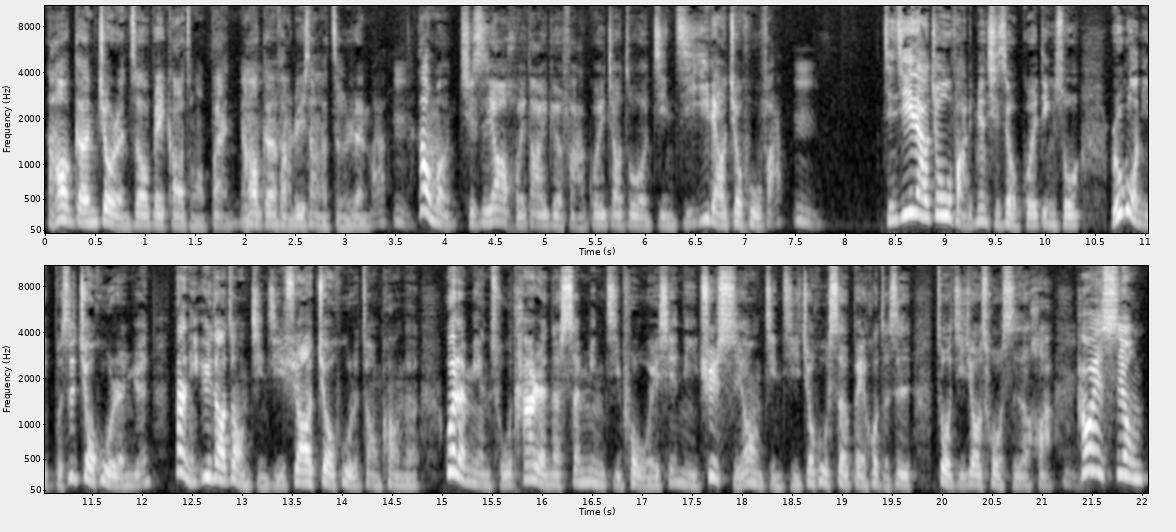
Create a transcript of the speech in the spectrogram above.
然后跟救人之后被告怎么办？然后跟法律上的责任嘛？嗯，那我们其实要回到一个法规，叫做《紧急医疗救护法》。嗯，《紧急医疗救护法》里面其实有规定说，如果你不是救护人员，那你遇到这种紧急需要救护的状况呢，为了免除他人的生命急迫危险，你去使用紧急救护设备或者是做急救措施的话，它会适用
